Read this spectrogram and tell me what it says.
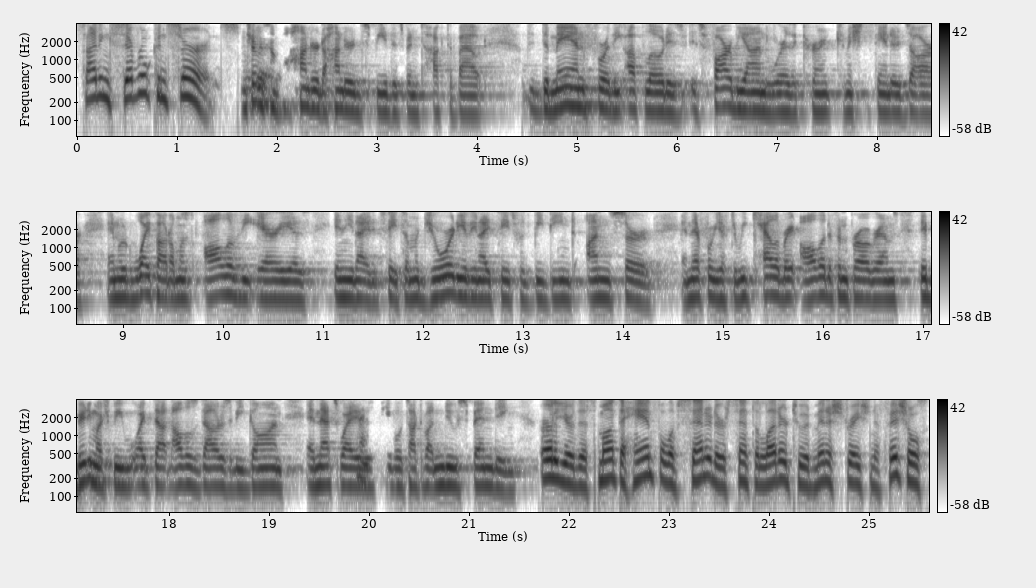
citing several concerns. In terms of 100 100 speed that's been talked about, the demand for the upload is, is far beyond where the current commission standards are and would wipe out almost all of the areas in the United States. A majority of the United States would be deemed unserved, and therefore you have to recalibrate all the different programs. They'd pretty much be wiped out, and all those dollars would be gone, and that's why right. people talked about new spending. Earlier this month, a handful of senators sent a letter to administration officials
